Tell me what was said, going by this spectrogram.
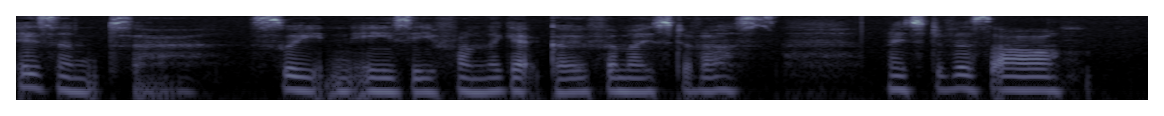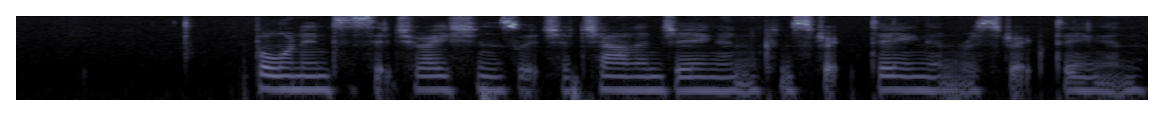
isn't uh, sweet and easy from the get go for most of us. Most of us are born into situations which are challenging and constricting and restricting and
